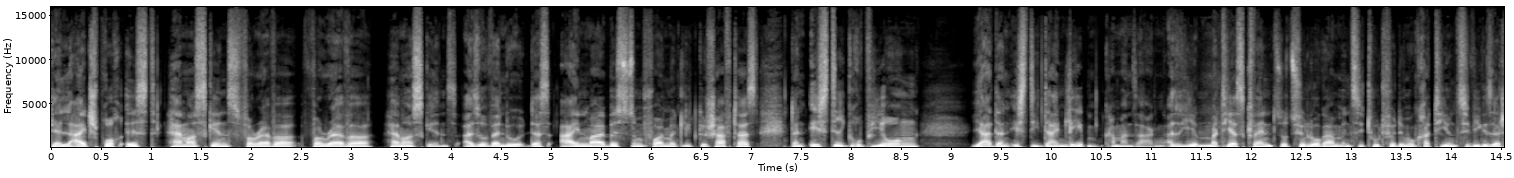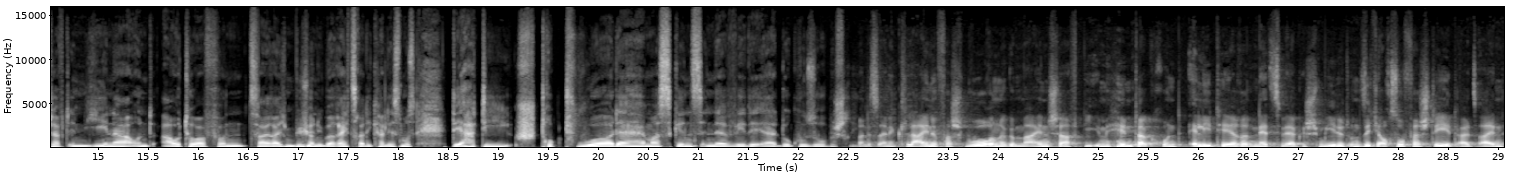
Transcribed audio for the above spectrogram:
der Leitspruch ist Hammerskins forever, forever Hammerskins. Also wenn du das einmal bis zum Vollmitglied geschafft hast, dann ist die Gruppierung ja, dann ist die dein Leben, kann man sagen. Also hier Matthias Quent, Soziologe am Institut für Demokratie und Zivilgesellschaft in Jena und Autor von zahlreichen Büchern über Rechtsradikalismus, der hat die Struktur der Hammerskins in der WDR-Doku so beschrieben. Man ist eine kleine, verschworene Gemeinschaft, die im Hintergrund elitäre Netzwerke schmiedet und sich auch so versteht, als ein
